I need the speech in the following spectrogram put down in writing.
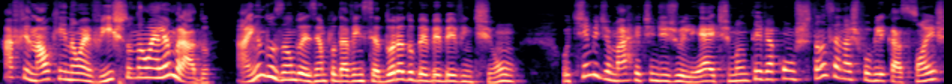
afinal, quem não é visto não é lembrado. Ainda usando o exemplo da vencedora do BBB 21, o time de marketing de Juliette manteve a constância nas publicações,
